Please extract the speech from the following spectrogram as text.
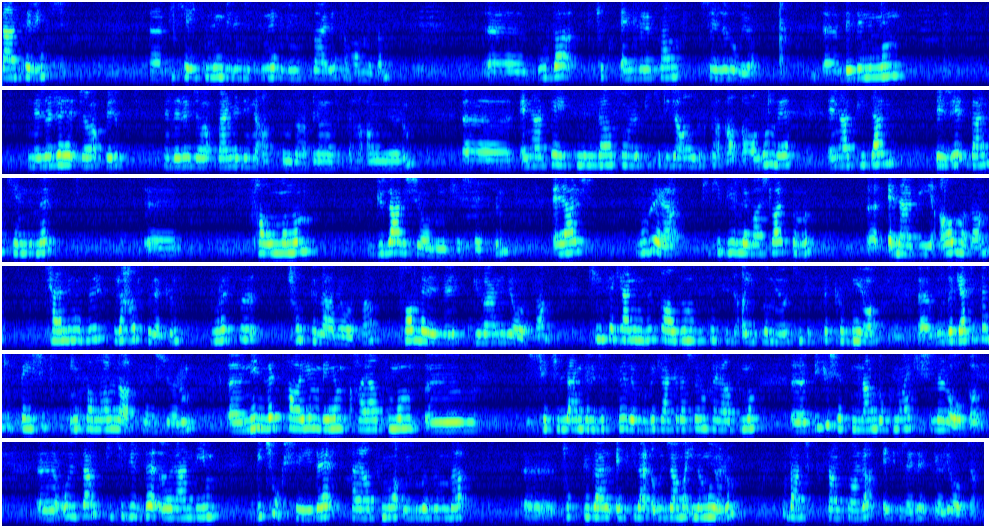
Ben Sevinç. Ee, Piki eğitiminin birincisini bugün itibariyle tamamladım. Ee, Burada çok enteresan şeyler oluyor. Ee, Bedenimin nelere cevap verip nelere cevap vermediğini aslında birazcık daha anlıyorum. NLP eğitiminden sonra Piki 1'i aldık da, a- aldım ve NLP'den beri ben kendimi salmanın güzel bir şey olduğunu keşfettim. Eğer buraya Piki 1 ile başlarsanız e, NLP'yi almadan kendinizi rahat bırakın. Burası çok güzel bir ortam. Son derece güvenli bir ortam. Kimse kendinizi saldığınız için sizi ayıplamıyor. Kimse size kızmıyor. E, Burada gerçekten çok değişik insanlarla tanışıyorum. E, Nil ve Saim benim hayatımın e, şekillendiricisi ve buradaki arkadaşlarım hayatımın e, bir köşesinden dokunan kişiler oldu. E, O yüzden Piki 1'de öğrendiğim birçok şeyi de hayatıma uyguladığımda e, çok güzel etkiler alacağıma inanıyorum. Buradan çıktıktan sonra etkileri görüyor olacağım.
